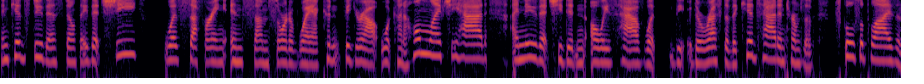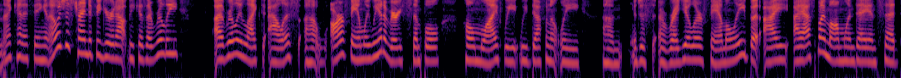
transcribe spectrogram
and kids do this, don't they, that she was suffering in some sort of way. I couldn't figure out what kind of home life she had. I knew that she didn't always have what the the rest of the kids had in terms of school supplies and that kind of thing. And I was just trying to figure it out because I really I really liked Alice. Uh, our family, we had a very simple home life. We we definitely um, just a regular family. But I I asked my mom one day and said,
